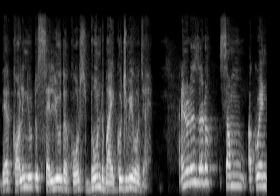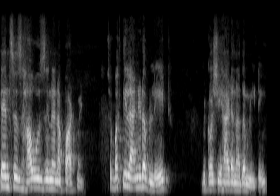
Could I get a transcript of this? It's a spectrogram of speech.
but they're calling you to sell you the course. Don't buy. Kuch bhi ho jaye. And it was sort of some acquaintance's house in an apartment. So bhakti landed up late because she had another meeting.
